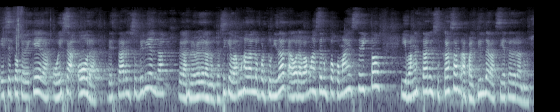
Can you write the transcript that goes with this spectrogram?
ese toque de queda o esa hora de estar en su vivienda de las 9 de la noche. Así que vamos a dar la oportunidad, ahora vamos a ser un poco más estrictos y van a estar en sus casas a partir de las 7 de la noche.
